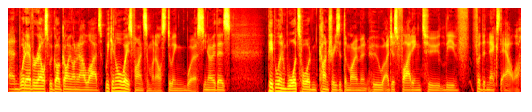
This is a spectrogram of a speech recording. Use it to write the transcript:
and whatever else we got going on in our lives, we can always find someone else doing worse. You know, there's people in war torn countries at the moment who are just fighting to live for the next hour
